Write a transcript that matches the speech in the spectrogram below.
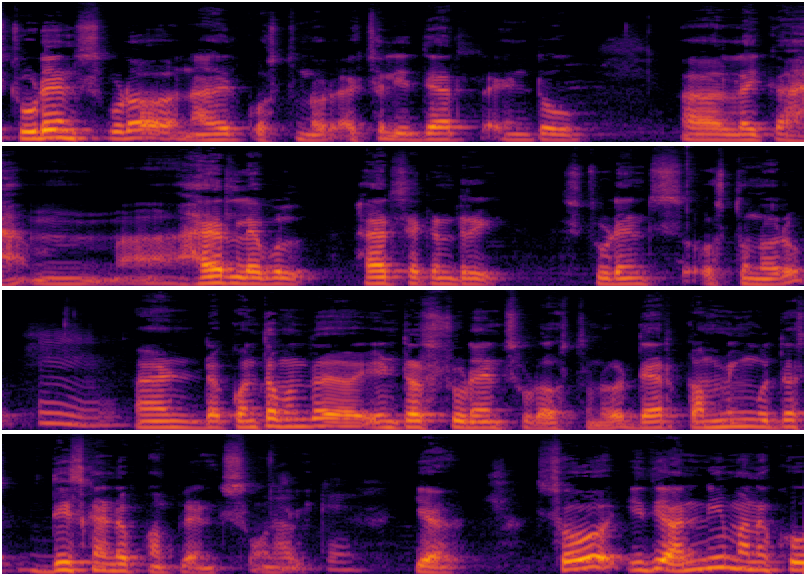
స్టూడెంట్స్ కూడా నా దగ్గరికి వస్తున్నారు. Actually they are into like higher level higher secondary students వస్తున్నారు. అండ్ కొంతమంది ఇంటర్ స్టూడెంట్స్ కూడా వస్తున్నారు. They are coming with these kind of complaints only yeah so ఇది అన్నీ మనకు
